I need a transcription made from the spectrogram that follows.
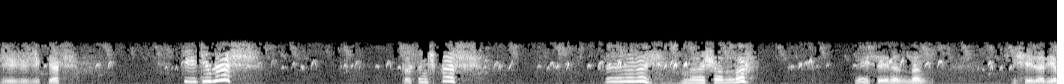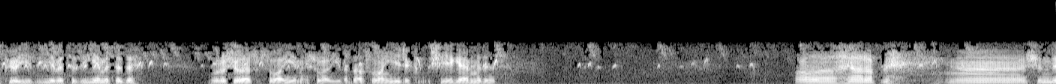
civcivcikler. Civcivler. Tasıncıklar. Maşallah. Neyse en azından bir şeyler yapıyor. Ye- Yemese de yemese de uğraşıyorlar. Soğan yeme, soğan yeme. Daha soğan yiyecek şeye gelmediniz. Ah ya Rabbi. Ee, şimdi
